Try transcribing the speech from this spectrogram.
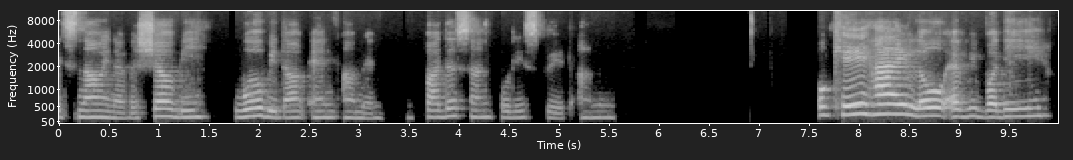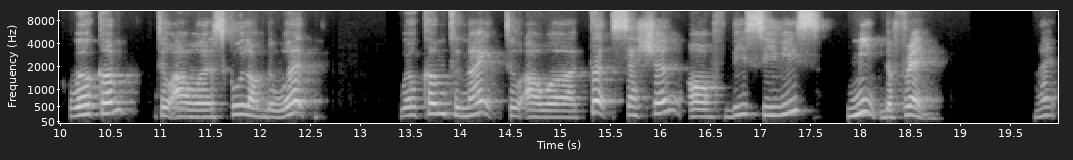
it's now, and ever shall be, world without end. Amen. Father, Son, Holy Spirit. Amen. Okay, hi, hello, everybody. Welcome to our School of the Word. Welcome tonight to our third session of this series, Meet the Friend. Right?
